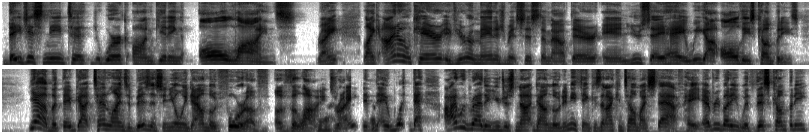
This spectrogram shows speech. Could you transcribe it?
they just need to work on getting all lines right? Like, I don't care if you're a management system out there and you say, hey, we got all these companies. Yeah, but they've got 10 lines of business and you only download four of, of the lines, yeah. right? And, and, what that I would rather you just not download anything because then I can tell my staff, hey, everybody with this company,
